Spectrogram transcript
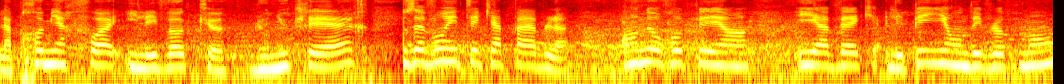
la première fois il évoque le nucléaire. Nous avons été capables en Européens et avec les pays en développement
